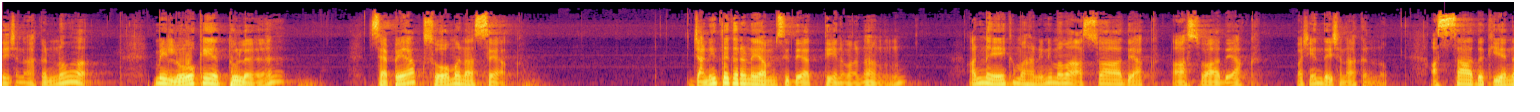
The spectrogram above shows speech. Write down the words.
දේශනා කරනවා. මේ ලෝකයේ තුල සැපයක් සෝමනස්සයක් ජනිත කරන යම්සි දෙයක් තියෙනවා නම් අන්න ඒක මහණෙනි මම ආස්වාදයක් ආස්වාදයක් වශයෙන් දේශනා කරනවා. අස්සාද කියන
